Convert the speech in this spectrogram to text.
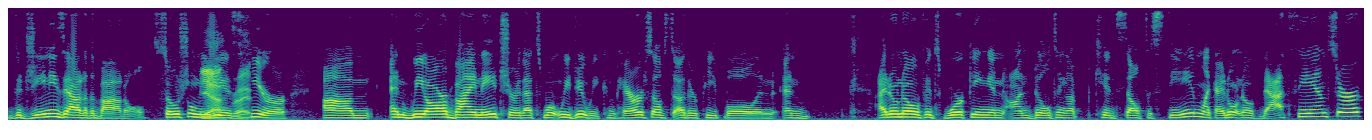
the genie's out of the bottle. Social media yeah, is right. here. Um, and we are by nature, that's what we do. We compare ourselves to other people and, and I don't know if it's working in, on building up kids' self esteem. Like, I don't know if that's the answer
